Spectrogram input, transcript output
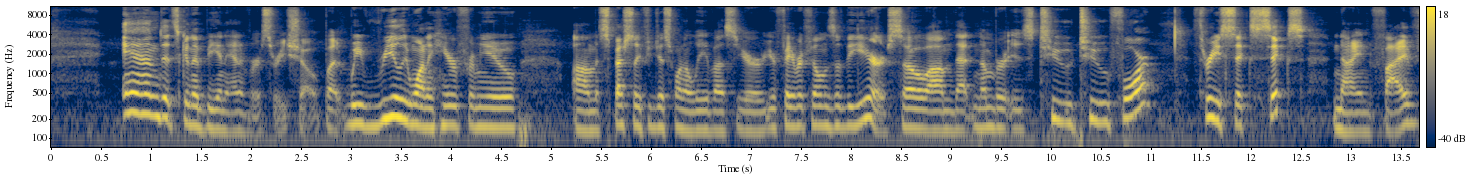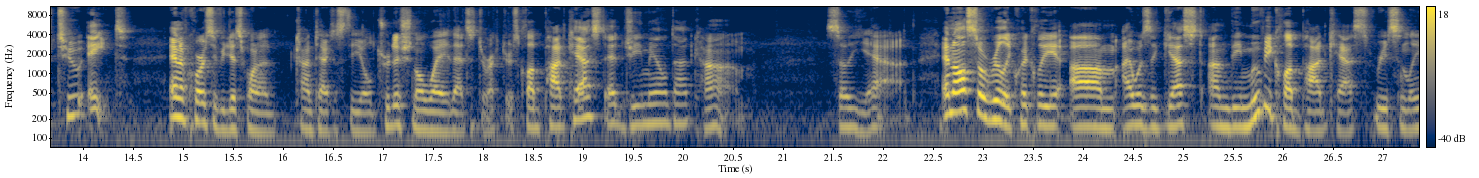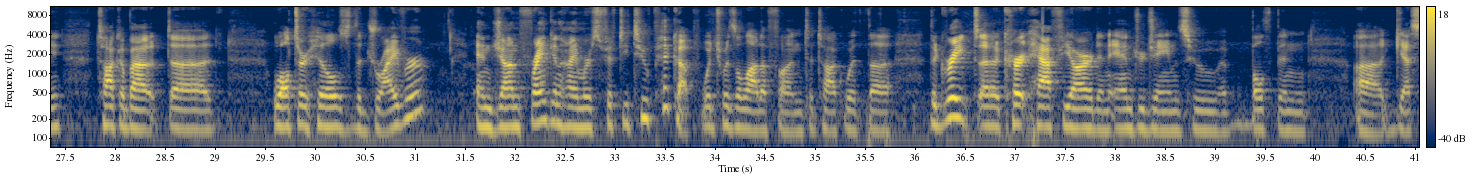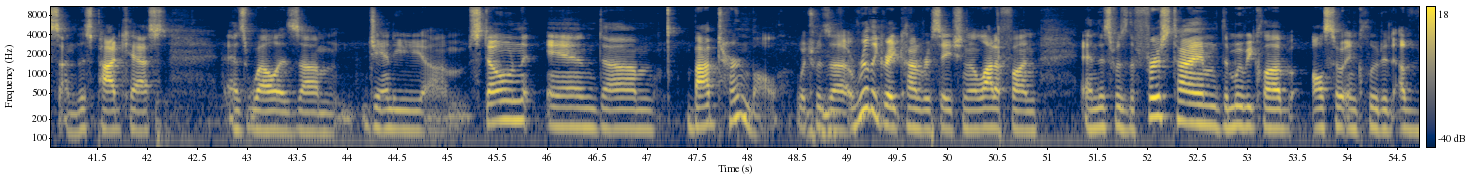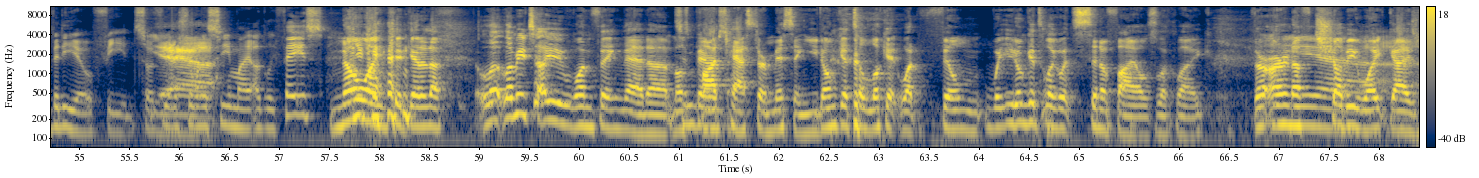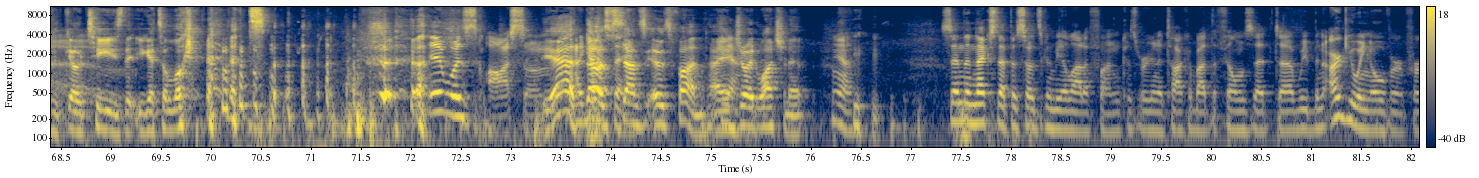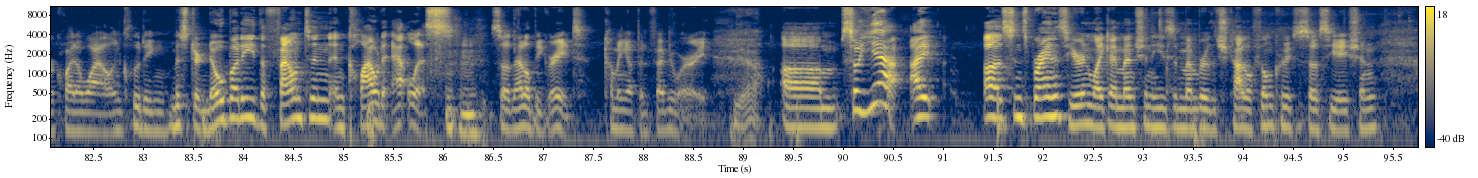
and it's going to be an anniversary show. But we really want to hear from you, um, especially if you just want to leave us your, your favorite films of the year. So um, that number is 224 366 9528. And of course, if you just want to contact us the old traditional way, that's Directors Club Podcast at gmail.com. So yeah, and also really quickly, um, I was a guest on the Movie Club podcast recently. Talk about uh, Walter Hill's The Driver and John Frankenheimer's 52 Pickup, which was a lot of fun to talk with uh, the great uh, Kurt Halfyard and Andrew James, who have both been uh, guests on this podcast, as well as um, Jandy um, Stone and um, Bob Turnbull, which was a really great conversation and a lot of fun. And this was the first time the movie club also included a video feed. So if you actually want to see my ugly face, No one can- could get enough. Let, let me tell you one thing that uh, most podcasts are missing. You don't get to look at what film. What you don't get to look at what cinephiles look like. there aren't enough Yeah. chubby white guys with goatees that you get to look at. It was awesome. yeah, I no, it say. sounds it was fun. I Yeah. enjoyed watching it. Yeah. So then the next episode is going to be a lot of fun because we're going to talk about the films that uh, we've been arguing over for quite a while, including Mr. Nobody, The Fountain, and Cloud Atlas. Mm-hmm. So that'll be great coming up in February. Yeah. Um, so yeah, I uh, since Brian is here and like I mentioned, he's a member of the Chicago Film Critics Association.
